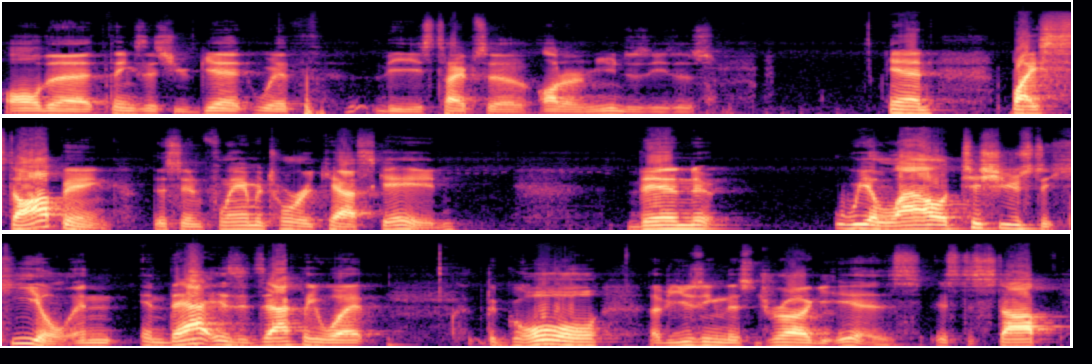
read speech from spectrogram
all the things that you get with these types of autoimmune diseases. And by stopping this inflammatory cascade, then we allow tissues to heal. And, and that is exactly what the goal of using this drug is is to stop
